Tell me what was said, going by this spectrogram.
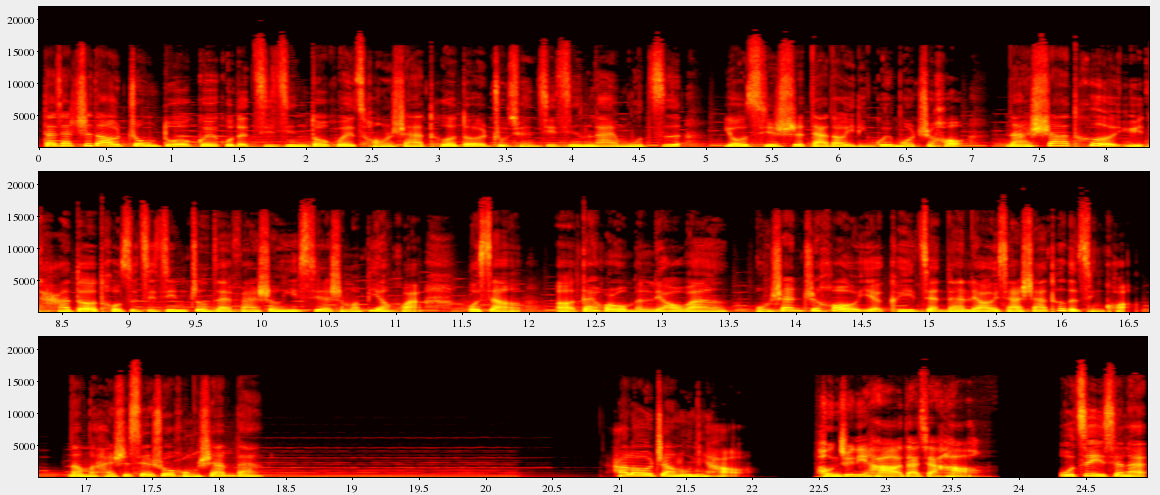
大家知道，众多硅谷的基金都会从沙特的主权基金来募资，尤其是大到一定规模之后，那沙特与它的投资基金正在发生一些什么变化？我想，呃，待会儿我们聊完红杉之后，也可以简单聊一下沙特的情况。那我们还是先说红杉吧。Hello，张璐你好，红军你好，大家好。我自己先来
